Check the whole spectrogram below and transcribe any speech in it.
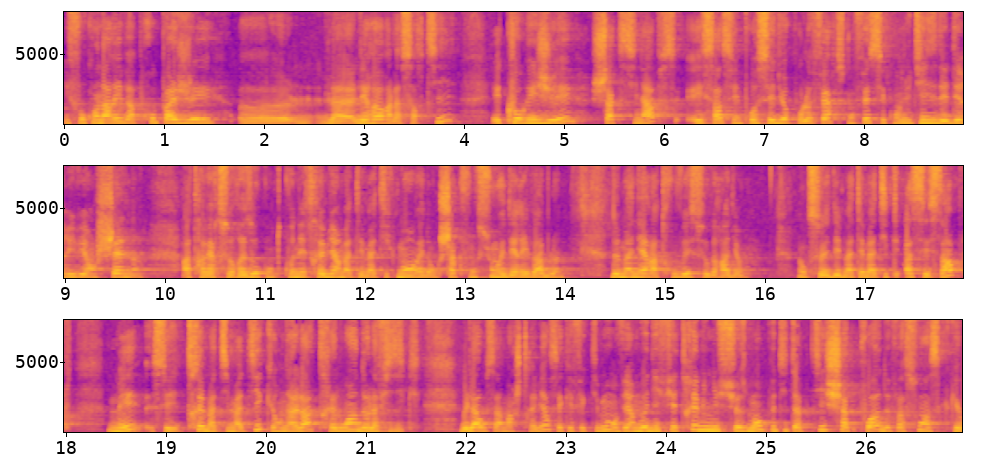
il faut qu'on arrive à propager euh, l'erreur à la sortie et corriger chaque synapse. Et ça, c'est une procédure pour le faire. Ce qu'on fait, c'est qu'on utilise des dérivés en chaîne à travers ce réseau qu'on connaît très bien mathématiquement. Et donc chaque fonction est dérivable de manière à trouver ce gradient. Donc c'est des mathématiques assez simples, mais c'est très mathématique et on est là très loin de la physique. Mais là où ça marche très bien, c'est qu'effectivement on vient modifier très minutieusement, petit à petit, chaque poids de façon à ce qu'il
